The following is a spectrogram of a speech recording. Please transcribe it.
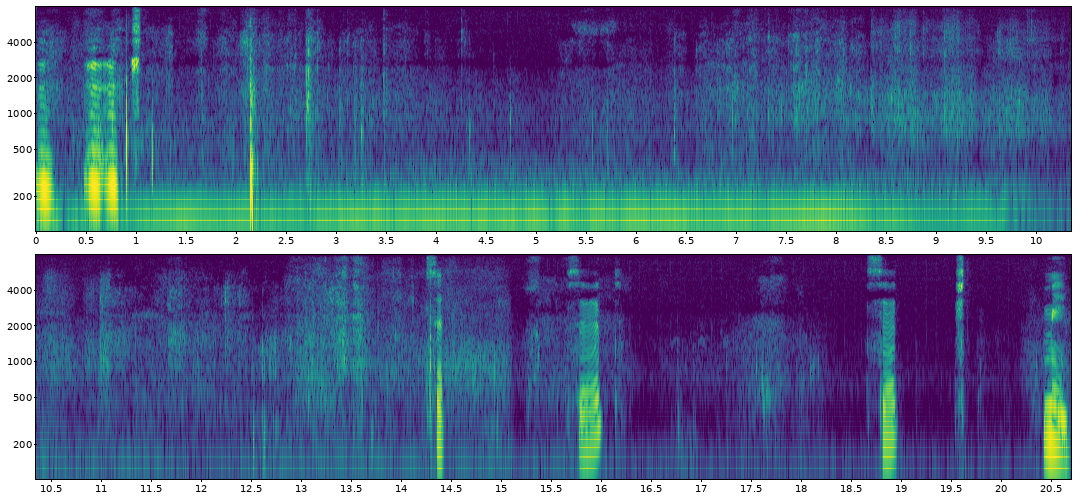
Mm, mm, mm. Shh. Sit. Sit. Sit. Me.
